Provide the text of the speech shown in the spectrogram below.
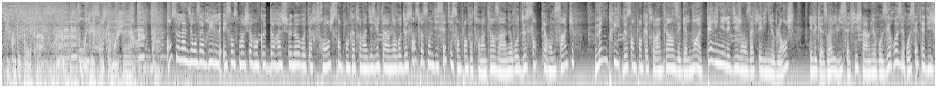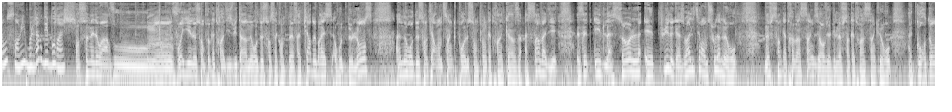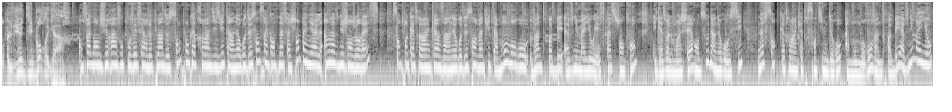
petit coup de pompe. Où est l'essence la moins chère En ce lundi 11 avril, essence moins chère en Côte d'Or à Chenauve, aux Terres Franches, samplon 98 à 1,277€ et samplon 95 à 1,245€. Même prix de samplon 95 également à Périgny-les-Dijon, Zac les Vignes Blanches. Et le gasoil, lui, s'affiche à 1,007€ à Dijon, 108 boulevard des Bourroches. En Saône-et-Loire, vous voyez le samplon 98 à 1,259€ à Pierre-de-Bresse, route de Lons. 1,245€ pour le samplon 95 à Saint-Vallier, ZI de la Saule. Et puis le gasoil tire en dessous d'un euro. 985, 0,985 euros à Gourdon, lieu dit Beauregard. Enfin, dans le Jura, vous pouvez faire le plein de samplon 98 à 1,259€ à Champagnol, 1 avenue Jean Jaurès. Samplon 95 à 1,228€ à Montmoreau, 23B avenue Maillot et espace Chantran. Et gasoil moins cher, en dessous d'un euro aussi, 984 centimes d'euros à Montmoreau, 23B avenue Maillot.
